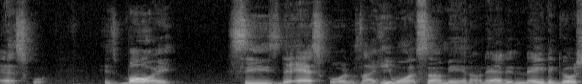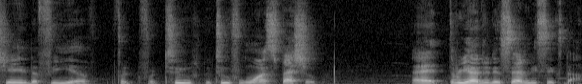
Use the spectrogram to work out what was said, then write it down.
escort. His boy sees the escort was like he wants some in on that, and they negotiated a fee of for, for two the two for one special at three hundred and seventy six dollars.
